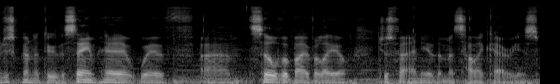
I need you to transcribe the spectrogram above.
I'm just going to do the same here with um, silver by Vallejo, just for any of the metallic areas.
